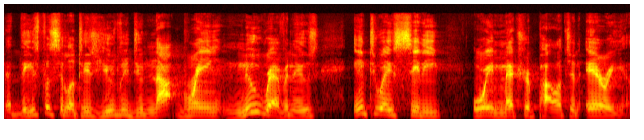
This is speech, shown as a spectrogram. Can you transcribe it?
that these facilities usually do not bring new revenues into a city or a metropolitan area.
